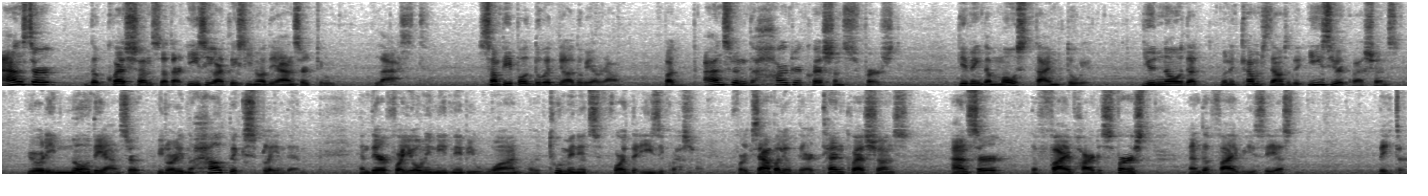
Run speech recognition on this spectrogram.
Answer the questions that are easy or at least you know the answer to last. Some people do it the other way around. But answering the harder questions first, giving the most time to it, you know that when it comes down to the easier questions, you already know the answer, you already know how to explain them, and therefore you only need maybe one or two minutes for the easy question. For example, if there are 10 questions, answer the five hardest first and the five easiest later.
